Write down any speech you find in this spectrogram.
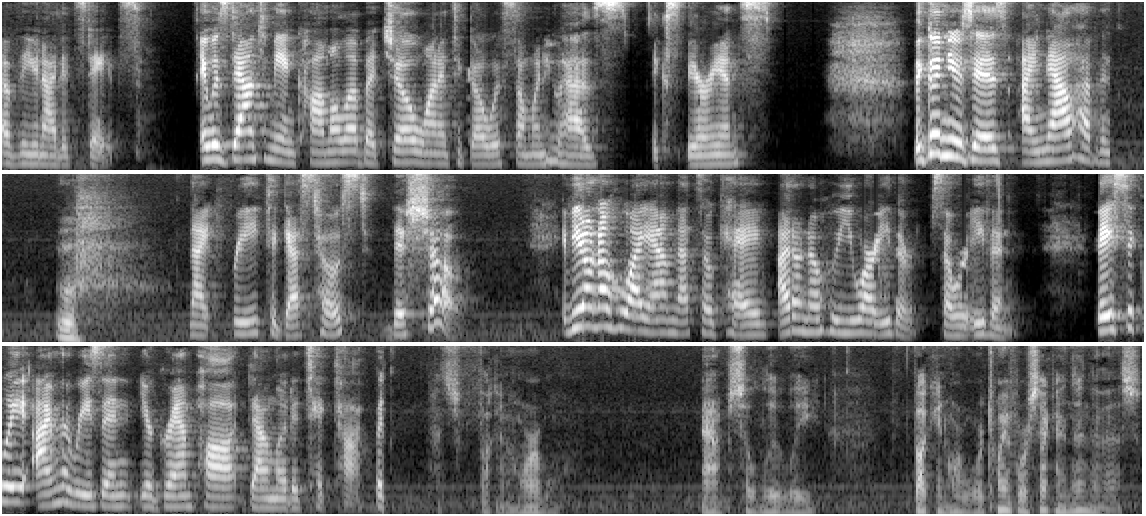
of the United States. It was down to me and Kamala, but Joe wanted to go with someone who has experience. The good news is, I now have the Oof. Night free to guest host this show. If you don't know who I am, that's okay. I don't know who you are either, so we're even. Basically, I'm the reason your grandpa downloaded TikTok, but That's fucking horrible. Absolutely fucking horrible. We're 24 seconds into this.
